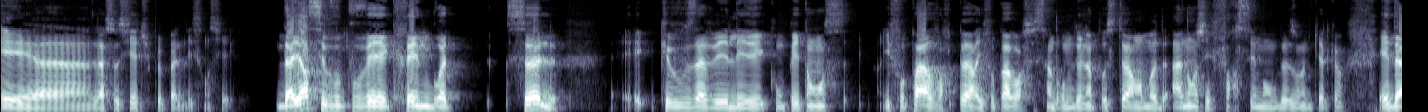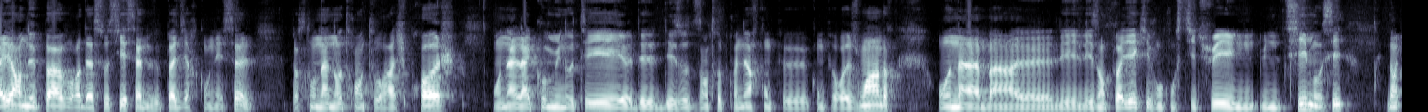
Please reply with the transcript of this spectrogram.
Et euh, l'associé, tu peux pas le licencier. D'ailleurs, si vous pouvez créer une boîte seule, et que vous avez les compétences, il faut pas avoir peur, il faut pas avoir ce syndrome de l'imposteur en mode ah non j'ai forcément besoin de quelqu'un. Et d'ailleurs, ne pas avoir d'associé, ça ne veut pas dire qu'on est seul, parce qu'on a notre entourage proche, on a la communauté des, des autres entrepreneurs qu'on peut qu'on peut rejoindre, on a ben, euh, les, employés qui vont constituer une, une team aussi. Donc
